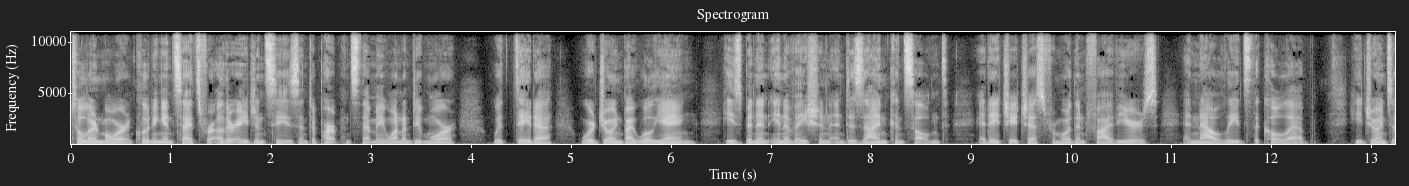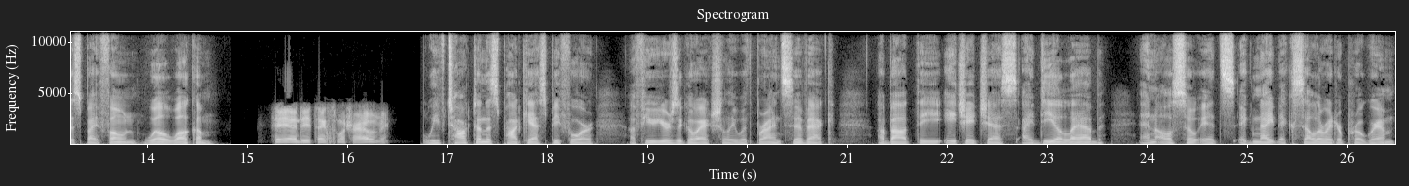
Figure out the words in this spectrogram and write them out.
To learn more, including insights for other agencies and departments that may want to do more with data, we're joined by Will Yang. He's been an innovation and design consultant at HHS for more than five years and now leads the CoLab. He joins us by phone. Will, welcome. Hey, Andy. Thanks so much for having me. We've talked on this podcast before, a few years ago actually, with Bryan Sivak about the HHS Idea Lab and also its Ignite Accelerator program.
